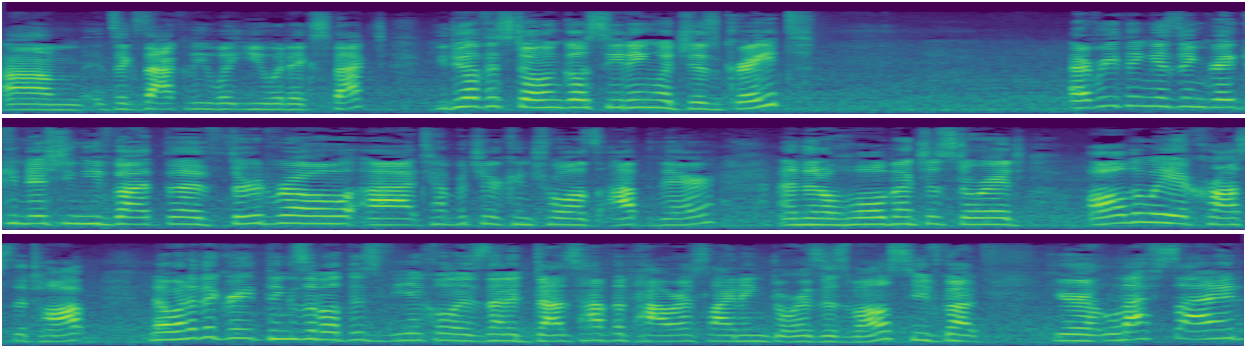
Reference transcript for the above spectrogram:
um, it's exactly what you would expect. You do have the stow and go seating, which is great. Everything is in great condition. You've got the third row uh, temperature controls up there, and then a whole bunch of storage all the way across the top. Now, one of the great things about this vehicle is that it does have the power sliding doors as well. So you've got your left side,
